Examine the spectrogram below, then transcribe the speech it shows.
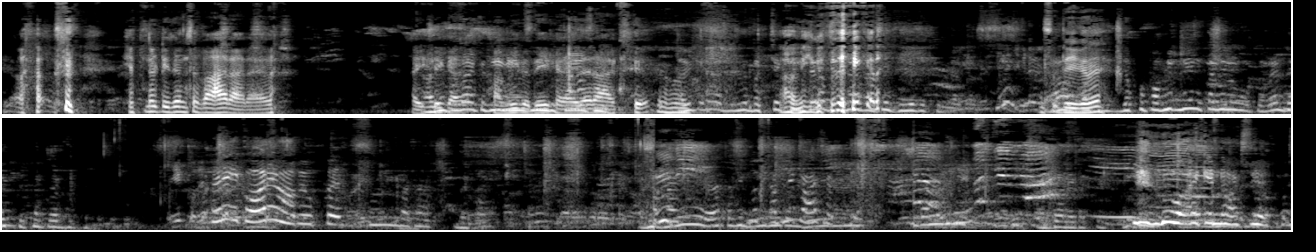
हिप्नोटिज्म से बाहर आ रहा है। ऐसे का हम ही को देख रहा है इधर आँख से। हम ही को देख रहा है। ऐसे देख रहा है। जब को पब्लिक नहीं निकल रही लोग कर रहे हैं। अरे एक और है वहाँ पे ऊपर। अपने पास रखिए वो आई कैन नॉट सी भूखा है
